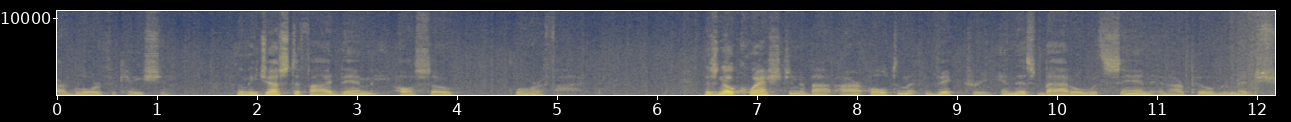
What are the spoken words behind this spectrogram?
our glorification. Whom he justified, them he also glorified. There's no question about our ultimate victory in this battle with sin and our pilgrimage.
